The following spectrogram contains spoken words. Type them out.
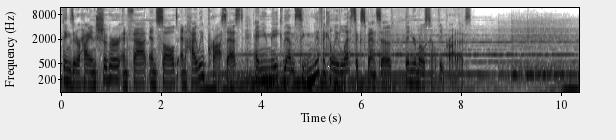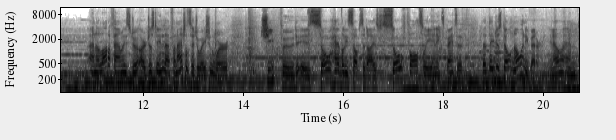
things that are high in sugar and fat and salt and highly processed, and you make them significantly less expensive than your most healthy products. And a lot of families are just in that financial situation where cheap food is so heavily subsidized, so falsely inexpensive that they just don't know any better, you know? And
